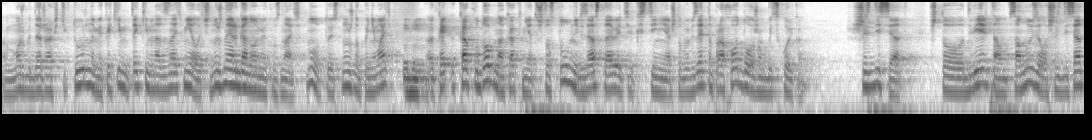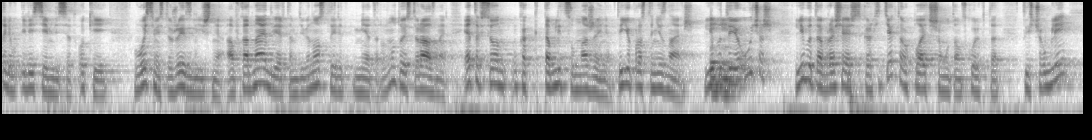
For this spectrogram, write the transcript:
может быть, даже архитектурными, какими-то такими надо знать мелочи. Нужно эргономику знать, ну, то есть нужно понимать, угу. как, как удобно, а как нет, что стул нельзя ставить к стене, чтобы обязательно проход должен быть сколько? 60 что дверь там в санузел 60 или, или 70, окей, 80 уже излишне, а входная дверь там 90 или метр, ну то есть разные. Это все ну, как таблица умножения, ты ее просто не знаешь. Либо mm -hmm. ты ее учишь, либо ты обращаешься к архитектору, платишь ему там сколько-то тысяч рублей,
